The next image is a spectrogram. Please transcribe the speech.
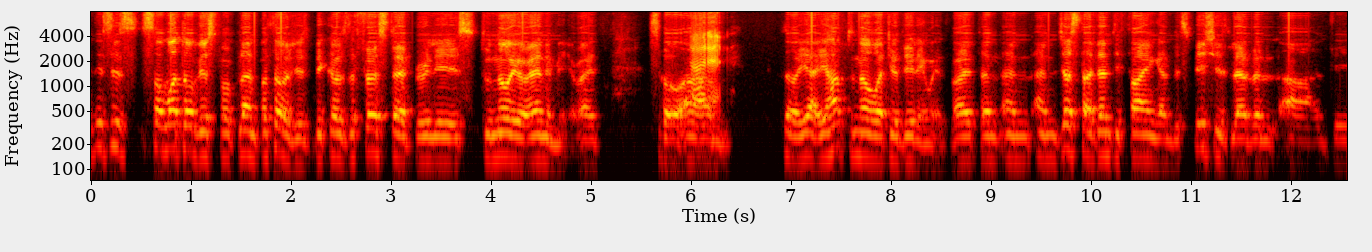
this is somewhat obvious for plant pathologists because the first step really is to know your enemy, right? So, um, so yeah, you have to know what you're dealing with, right? And and and just identifying at the species level uh, the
